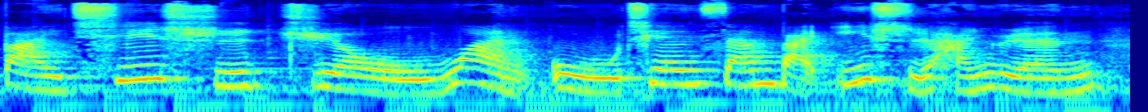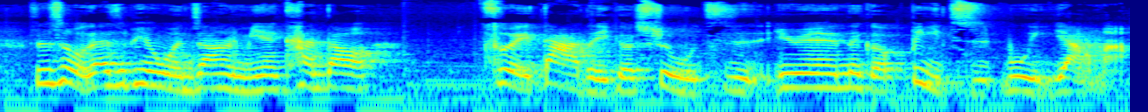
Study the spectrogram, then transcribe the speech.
百七十九万五千三百一十韩元。这是我在这篇文章里面看到最大的一个数字，因为那个币值不一样嘛。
